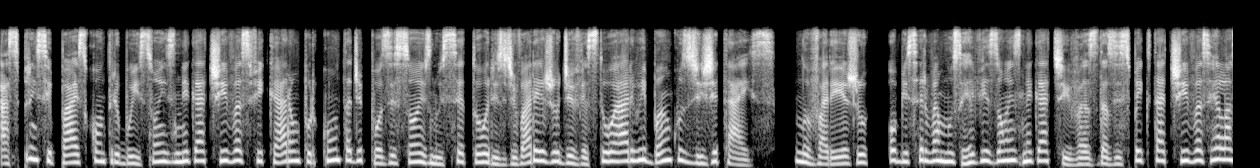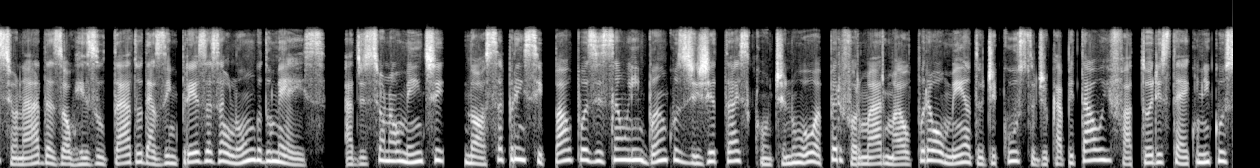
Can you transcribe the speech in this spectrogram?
As principais contribuições negativas ficaram por conta de posições nos setores de varejo de vestuário e bancos digitais. No varejo, observamos revisões negativas das expectativas relacionadas ao resultado das empresas ao longo do mês. Adicionalmente, nossa principal posição em bancos digitais continuou a performar mal por aumento de custo de capital e fatores técnicos,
